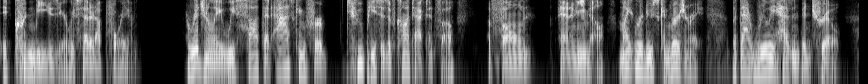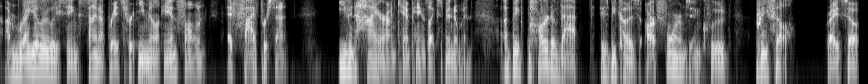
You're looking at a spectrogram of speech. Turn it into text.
It couldn't be easier. We've set it up for you. Originally, we thought that asking for two pieces of contact info, a phone and an email, might reduce conversion rate, but that really hasn't been true. I'm regularly seeing sign up rates for email and phone at 5%, even higher on campaigns like Spin Win. A big part of that is because our forms include pre fill right? So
